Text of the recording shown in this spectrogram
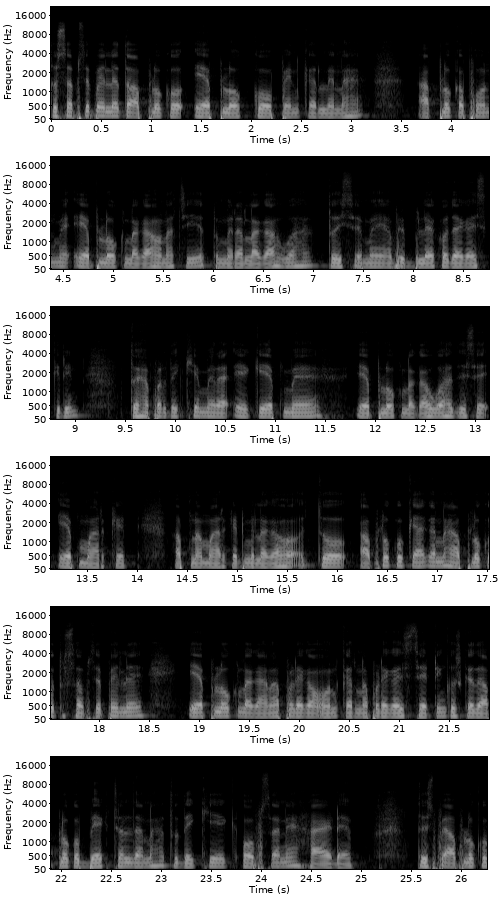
तो सबसे पहले तो आप लोग को ऐप लॉक को ओपन कर लेना है। आप लोग का फ़ोन में ऐप लॉक लगा होना चाहिए तो मेरा लगा हुआ है तो इससे मैं अभी ब्लैक हो जाएगा स्क्रीन। तो यहाँ पर देखिए, मेरा एक ऐप में ऐप लॉक लगा हुआ है, जैसे ऐप मार्केट, अपना मार्केट में लगा हुआ। तो आप लोग को क्या करना है, आप लोग को तो सबसे पहले ऐप लॉक लगाना पड़ेगा, ऑन करना पड़ेगा, इस सेटिंग को, उसके बाद आप लोग को बैक चल जाना है। तो देखिए, एक ऑप्शन है हाइड ऐप तो इस पर आप लोग को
